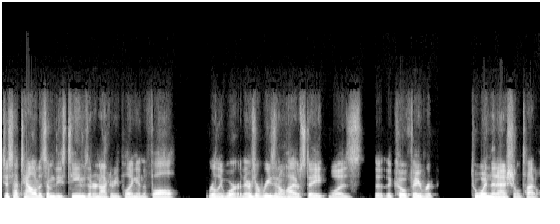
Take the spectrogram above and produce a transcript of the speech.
just how talented some of these teams that are not going to be playing in the fall really were. There's a reason Ohio State was the, the co-favorite to win the national title.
